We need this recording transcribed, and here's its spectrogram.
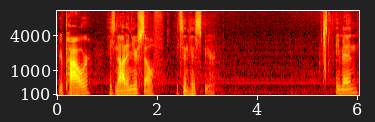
Your power is not in yourself, it's in His Spirit. Amen.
